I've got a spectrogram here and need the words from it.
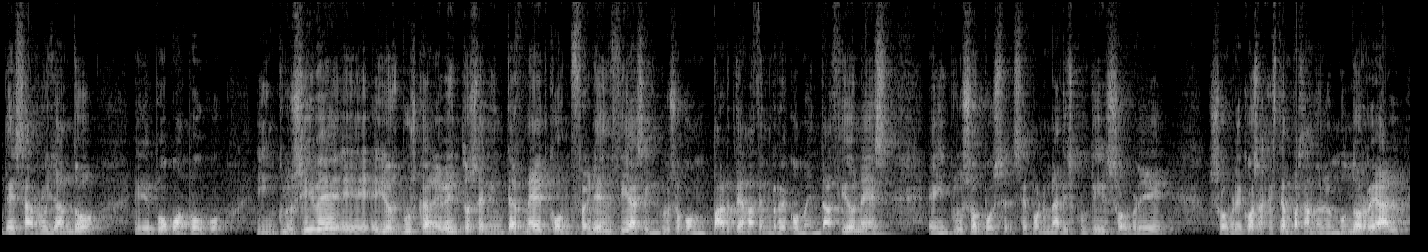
desarrollando eh, poco a poco. Inclusive eh, ellos buscan eventos en internet, conferencias, incluso comparten, hacen recomendaciones e incluso pues, se ponen a discutir sobre, sobre cosas que estén pasando en el mundo real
